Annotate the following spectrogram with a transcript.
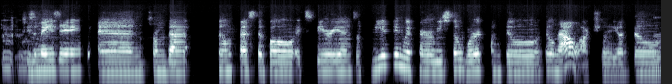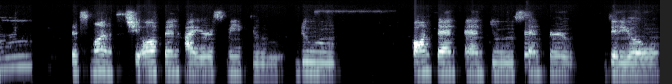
She's Mm-mm. amazing. And from that film festival experience of meeting with her, we still work until until now actually, until Mm. this month. She often hires me to do content and to send her video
